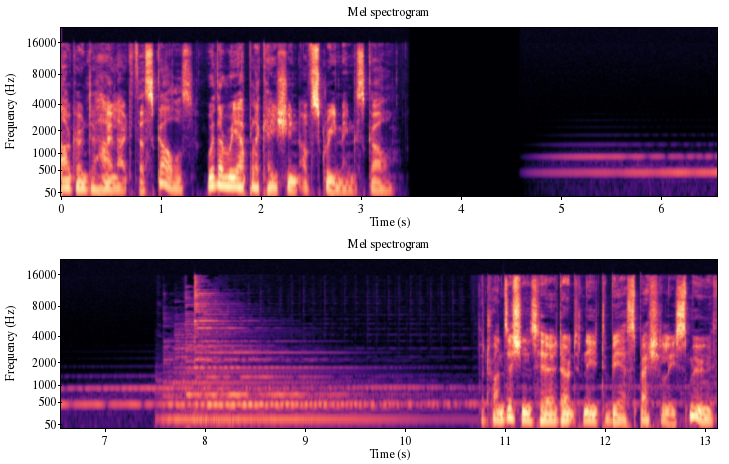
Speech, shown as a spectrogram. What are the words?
Now going to highlight the skulls with a reapplication of Screaming Skull. The transitions here don't need to be especially smooth,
